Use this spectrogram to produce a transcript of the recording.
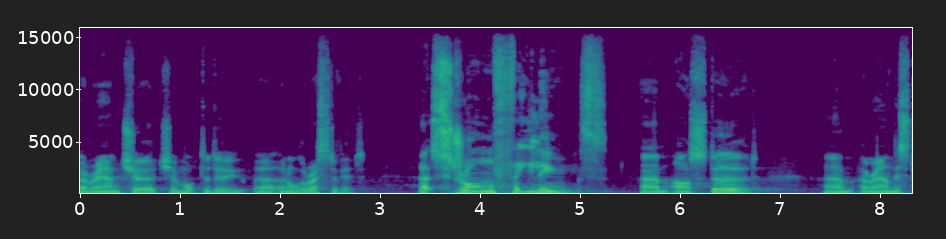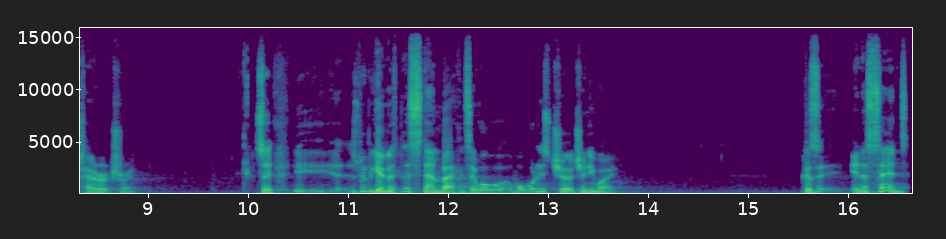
around church and what to do uh, and all the rest of it. Uh, strong feelings um, are stirred um, around this territory. So, as we begin, let's stand back and say, well, what is church anyway? Because, in a sense,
